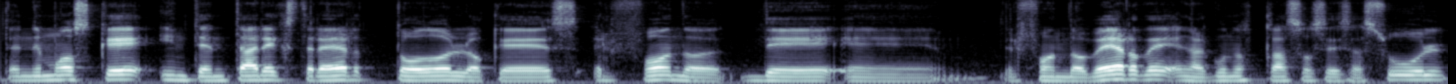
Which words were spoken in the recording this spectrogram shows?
Tenemos que intentar extraer todo lo que es el fondo de eh, el fondo verde. En algunos casos es azul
